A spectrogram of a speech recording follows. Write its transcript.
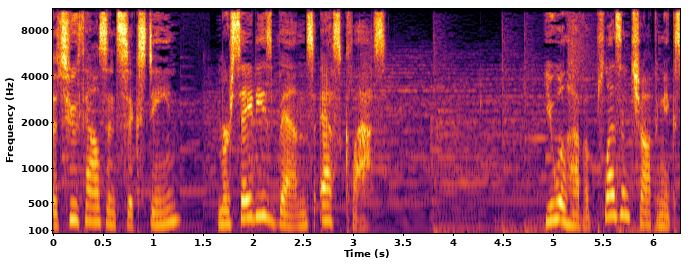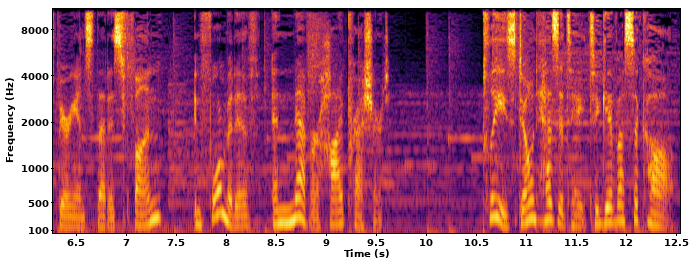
the 2016 Mercedes-Benz S-Class. You will have a pleasant shopping experience that is fun, informative, and never high-pressured. Please don't hesitate to give us a call.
